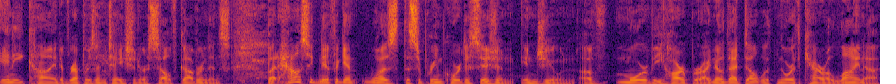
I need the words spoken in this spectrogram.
any kind of representation or self governance. But how significant was the Supreme Court decision in June of Moore v. Harper? I know that dealt with North Carolina,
